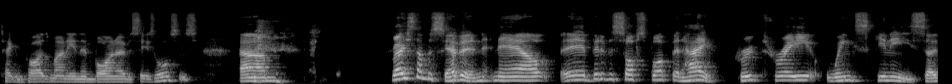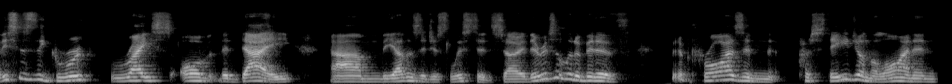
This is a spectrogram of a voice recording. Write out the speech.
taking prize money and then buying overseas horses. Um, race number seven. Now, a bit of a soft spot, but hey, Group Three Wing Skinnies. So this is the group race of the day. Um, the others are just listed. So there is a little bit of bit of prize and prestige on the line, and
